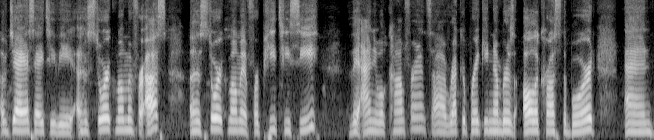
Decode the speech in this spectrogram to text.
of JSA TV. A historic moment for us, a historic moment for PTC, the annual conference, uh, record breaking numbers all across the board. And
